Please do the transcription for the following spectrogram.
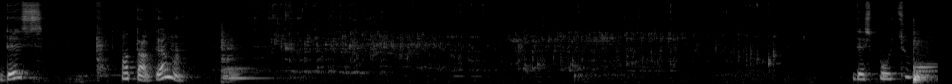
Десь отак, да, ма? Десь по цю.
